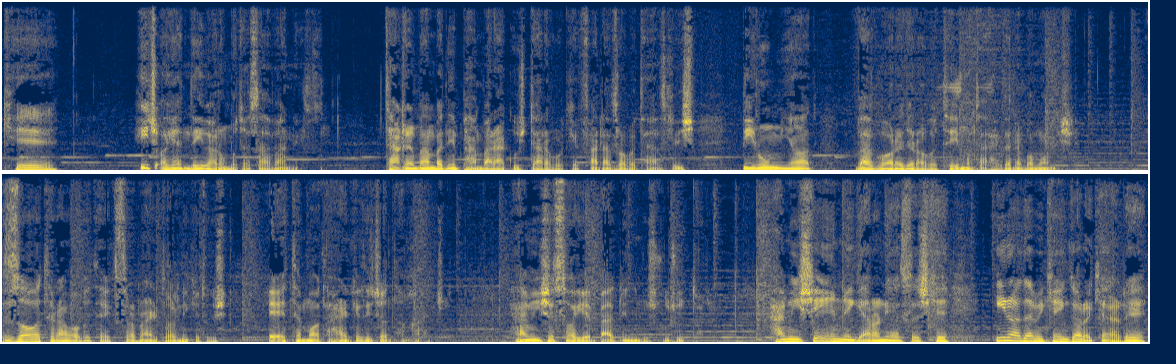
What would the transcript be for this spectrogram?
که هیچ آینده ای بر اون متصور نیست. تقریبا بعد این پنبرک گوش در آورد که فرد از رابطه اصلیش بیرون میاد. و وارد رابطه متحدانه با ما میشه. ذات روابط اکسترا که توش اعتماد هرگز ایجاد نخواهد شد. همیشه سایه بدبینی روش وجود داره. همیشه این نگرانی هستش که این آدمی که این کار کرده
